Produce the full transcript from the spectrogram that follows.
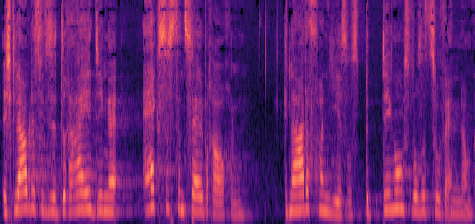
Ich glaube, dass wir diese drei Dinge existenziell brauchen. Gnade von Jesus, bedingungslose Zuwendung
